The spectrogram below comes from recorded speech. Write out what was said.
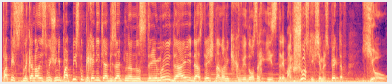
Подписывайтесь на канал, если вы еще не подписаны, приходите обязательно на стримы, да, и до встречи на новеньких видосах и стримах. Жестких всем респектов. Йоу!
